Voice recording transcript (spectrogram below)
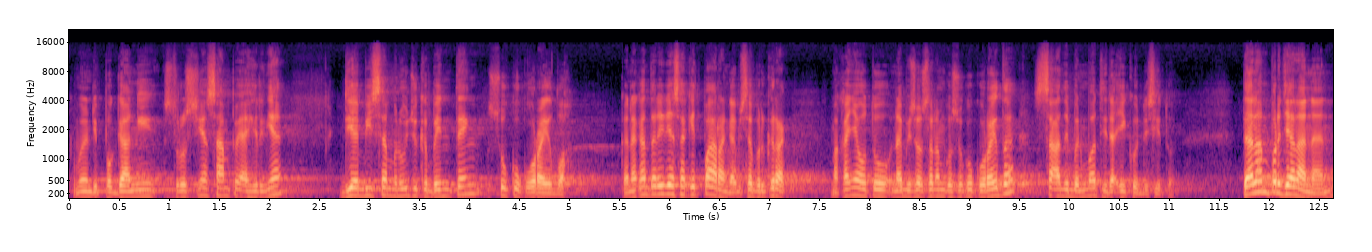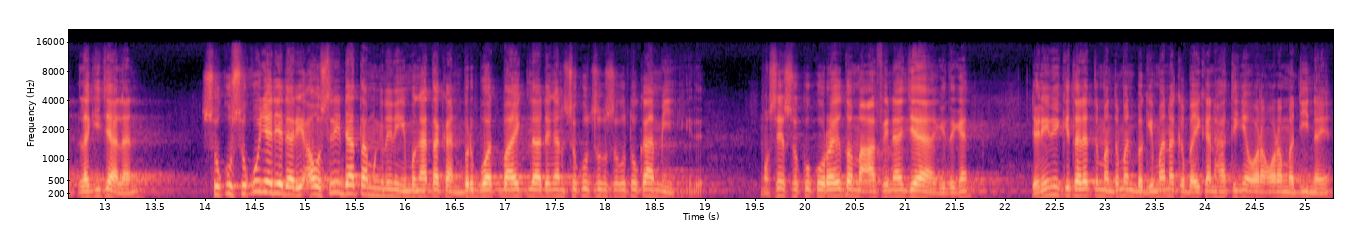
kemudian dipegangi seterusnya sampai akhirnya dia bisa menuju ke benteng suku Quraidah. Karena kan tadi dia sakit parah, nggak bisa bergerak. Makanya waktu Nabi SAW ke suku Quraidah, saat ibn Mu'ad tidak ikut di situ. Dalam perjalanan, lagi jalan, suku-sukunya dia dari Austria datang mengelilingi, mengatakan, berbuat baiklah dengan suku-suku kami. Gitu. Maksudnya suku Quraidah maafin aja gitu kan. Dan ini kita lihat teman-teman bagaimana kebaikan hatinya orang-orang Madinah ya.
